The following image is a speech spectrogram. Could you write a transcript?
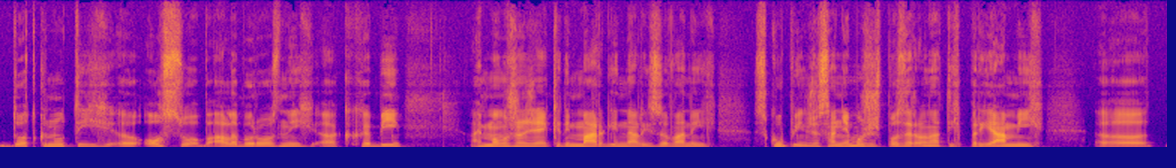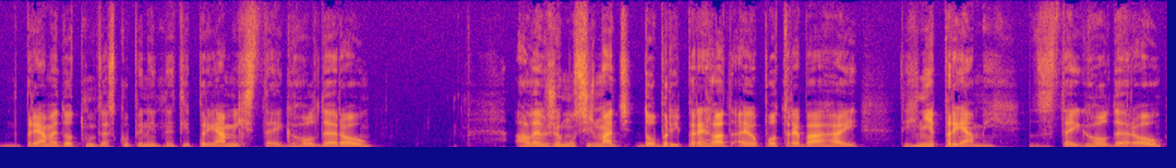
dotknutých e, osôb alebo rôznych ako keby aj možno, že niekedy marginalizovaných skupín, že sa nemôžeš pozerať na tých priamých, e, priame dotknuté skupiny, tých priamých stakeholderov, ale že musíš mať dobrý prehľad aj o potrebách aj tých nepriamých stakeholderov,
